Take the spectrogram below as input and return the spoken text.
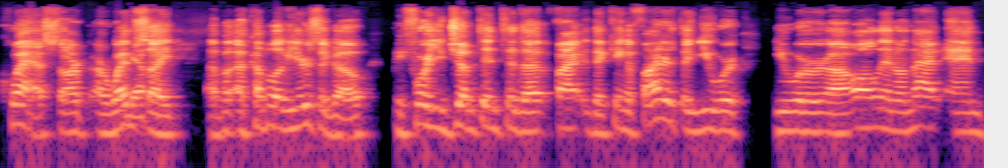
Quest, our, our website, yep. a, a, couple of years ago. Before you jumped into the the King of Fire thing, you were you were uh, all in on that, and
